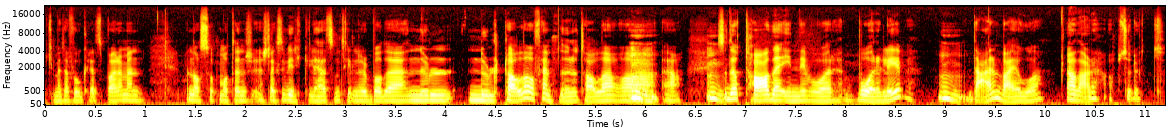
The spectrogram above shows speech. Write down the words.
ikke metaforkrets bare, men, men også på en måte en, en slags virkelighet som tilhører både null- nulltallet og 1500-tallet. Mm. ja. Mm. Så det å ta det inn i vår, våre liv, Mm. det er en vei å gå. Ja, det er det. Absolutt.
